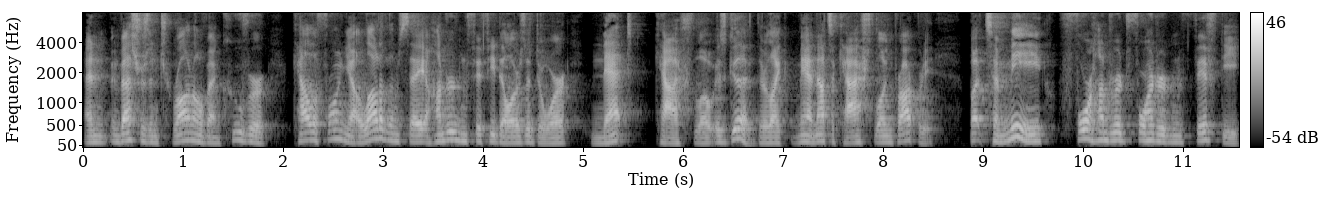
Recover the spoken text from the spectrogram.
And investors in Toronto, Vancouver, California, a lot of them say $150 a door net cash flow is good. They're like, man, that's a cash flowing property. But to me, $400, $450,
